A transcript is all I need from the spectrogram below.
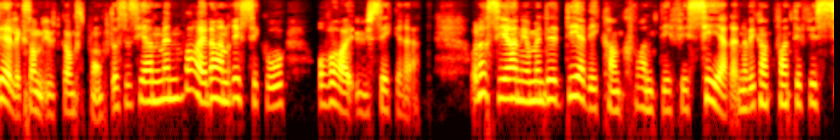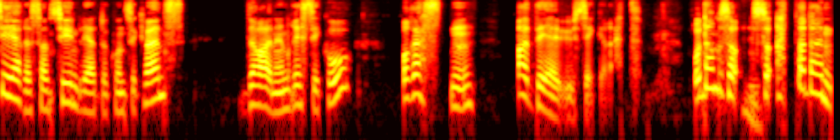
det er liksom utgangspunktet. Og så sier han men hva er da en risiko, og hva er usikkerhet? Og Da sier han jo men det er det vi kan kvantifisere. Når vi kan kvantifisere sannsynlighet og konsekvens, da er det en risiko. Og resten av det er usikkerhet. Og dermed så, mm. så, Etter den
